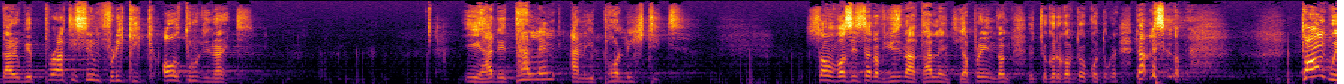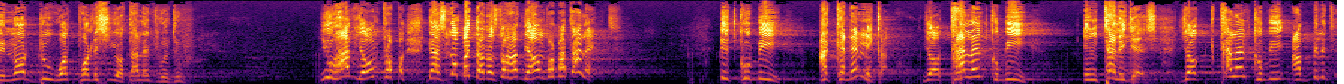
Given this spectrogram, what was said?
that will be practicing free kick all through the night. He had a talent and he polished it. Some of us, instead of using our talent, you are praying. Now listen to me. Tongue will not do what polishing your talent will do. You have your own proper. There's nobody that does not have their own proper talent. It could be academical. Your talent could be intelligence. Your talent could be ability.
